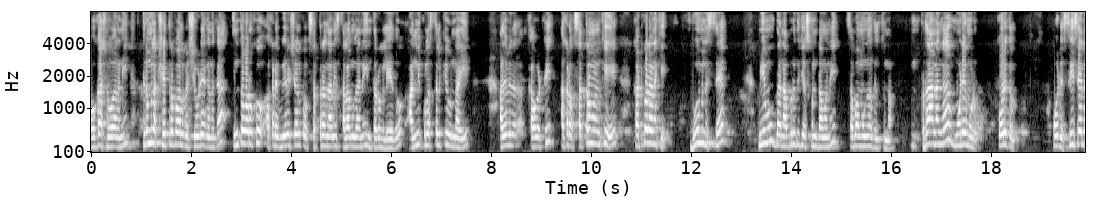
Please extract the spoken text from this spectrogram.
అవకాశం ఇవ్వాలని తిరుమల క్షేత్రపాలకు శివుడే కనుక ఇంతవరకు అక్కడ వీరశైలికి ఒక సత్రం కానీ స్థలం కానీ ఇంతవరకు లేదు. అన్ని కులస్థలకి ఉన్నాయి. అదేవిధంగా కాబట్టి అక్కడ ఒక సత్రంకి కట్టుకోవడానికి భూమిని ఇస్తే మేము దాన్ని అభివృద్ధి చేసుకుంటామని సభాముఖంగా తెలుస్తున్నాం ప్రధానంగా మూడే మూడు కోరికలు. ఒకటి శ్రీశైల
